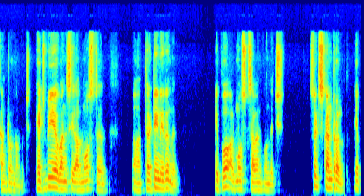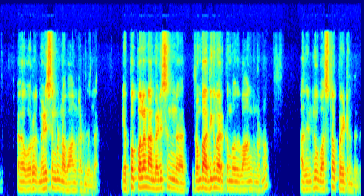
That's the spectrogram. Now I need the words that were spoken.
கண்ட்ரோல் ஆகுச்சு HBA one C almost thirteen இருந்தது. இப்போ ஆல்மோஸ்ட் செவனுக்கு வந்துச்சு. ஸோ இட்ஸ் கண்ட்ரோல் எப் ஒரு மெடிசன் கூட நான் வாங்குறது இல்லை. எப்பப்போல்லாம் நான் மெடிசன் ரொம்ப அதிகமாக இருக்கும்போது வாங்கணும் அது இன்னும் ஒஸ்ட்டாக போயிட்டு இருந்தது.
